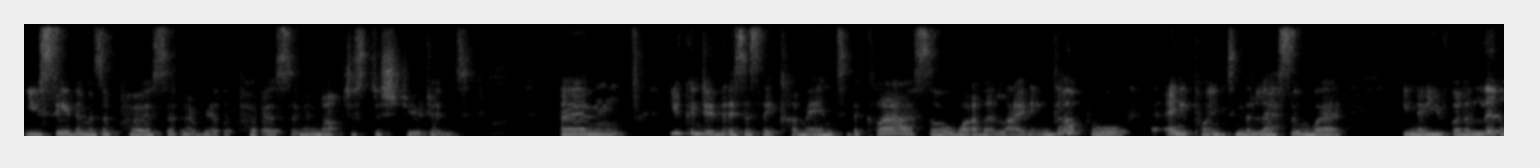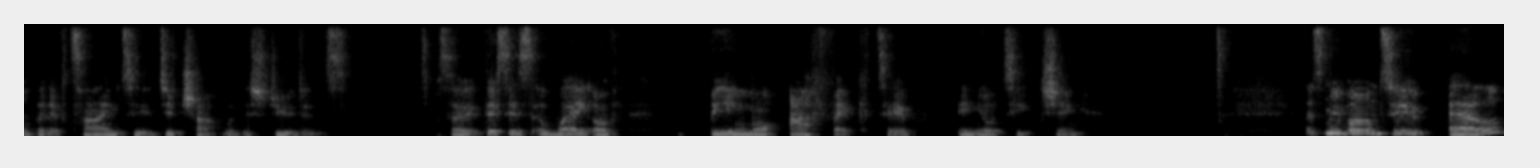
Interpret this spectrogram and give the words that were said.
you see them as a person, a real person, and not just a student. Um, you can do this as they come into the class or while they're lining up or at any point in the lesson where you know you've got a little bit of time to, to chat with the students. So this is a way of being more affective in your teaching. Let's move on to L.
